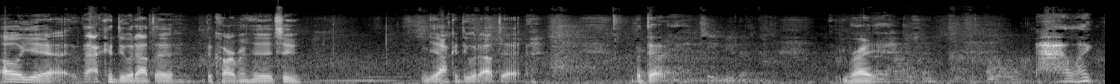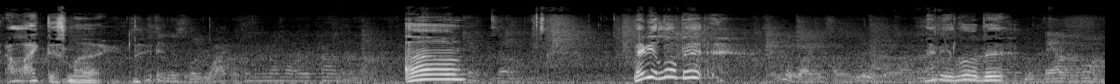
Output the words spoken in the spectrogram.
oh yeah, I could do without the the carbon hood too. Yeah, I could do without that. But that right. I like I like this mug. You think this look white than the normal Huracan or not? Um, maybe a little bit. It look like it's a little bit. Maybe a little bit. Hey, how's it going?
